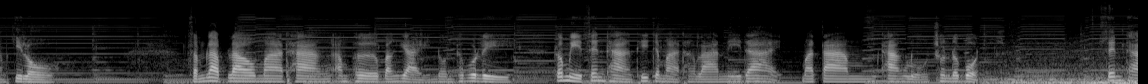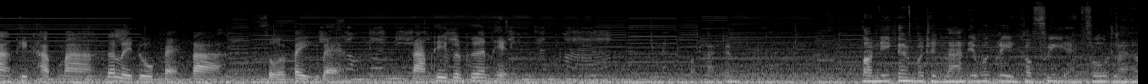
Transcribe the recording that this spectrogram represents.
3 กิโลสำหรับเรามาทางอำเภอบางใหญ่นนทบุรี ก็มีเส้นทางที่จะมาทางร้านนี้ได้ มาตามทางหลวงชนบท เส้นทางที่ขับมาก็เลยดูแปลกตาสวยไปอีกแบบ ตามที่เพื่อนๆเห็นตอนนี้ก็มาถึงร้าน Evergreen Coffee and Food แล้ว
